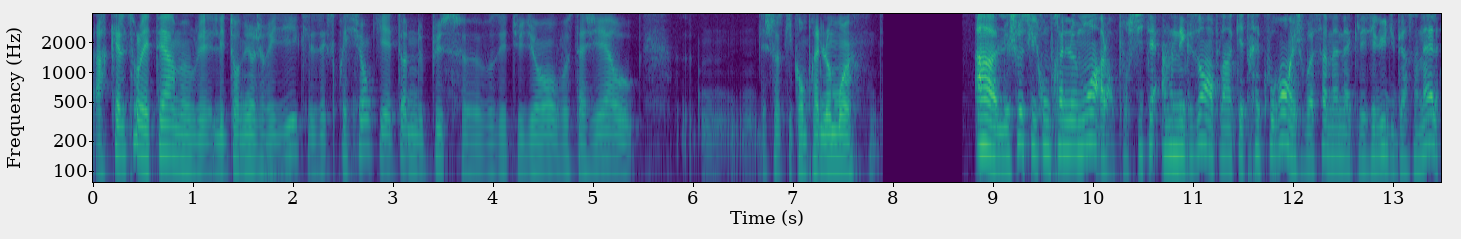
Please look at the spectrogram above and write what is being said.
Alors quels sont les termes, les, les tournures juridiques, les expressions qui étonnent le plus euh, vos étudiants ou vos stagiaires ou des choses qu'ils comprennent le moins ah, les choses qu'ils comprennent le moins. Alors, pour citer un exemple hein, qui est très courant, et je vois ça même avec les élus du personnel,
